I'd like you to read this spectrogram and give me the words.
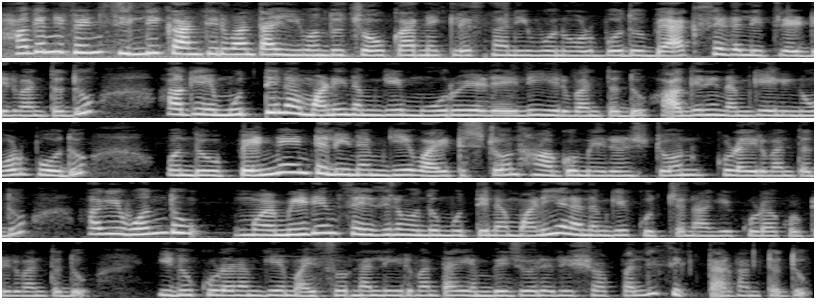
ಹಾಗೆಯೇ ಫ್ರೆಂಡ್ಸ್ ಇಲ್ಲಿ ಕಾಣ್ತಿರುವಂತಹ ಈ ಒಂದು ಚೌಕಾರ್ ನೆಕ್ಲೆಸ್ನ ನೀವು ನೋಡಬಹುದು ಬ್ಯಾಕ್ ಸೈಡಲ್ಲಿ ಥ್ರೆಡ್ ಇರುವಂತದ್ದು ಹಾಗೆ ಮುತ್ತಿನ ಮಣಿ ನಮಗೆ ಮೂರು ಎಳೆಯಲ್ಲಿ ಇರುವಂತದ್ದು ಹಾಗೆಯೇ ನಮಗೆ ಇಲ್ಲಿ ನೋಡಬಹುದು ಒಂದು ಪೆಂಡೆಂಟಲ್ಲಿ ನಮಗೆ ವೈಟ್ ಸ್ಟೋನ್ ಹಾಗೂ ಮೆರೂನ್ ಸ್ಟೋನ್ ಕೂಡ ಇರುವಂತದ್ದು ಹಾಗೆ ಒಂದು ಮೀಡಿಯಂ ಸೈಜಿನ ಒಂದು ಮುತ್ತಿನ ಮಣಿಯನ್ನು ನಮಗೆ ಕುಚ್ಚನಾಗಿ ಕೂಡ ಕೊಟ್ಟಿರುವಂತದ್ದು ಇದು ಕೂಡ ನಮಗೆ ಮೈಸೂರಿನಲ್ಲಿ ಇರುವಂತಹ ಎಂ ಜ್ಯುವೆಲರಿ ಅಲ್ಲಿ ಸಿಗ್ತಾ ಇರುವಂಥದ್ದು.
